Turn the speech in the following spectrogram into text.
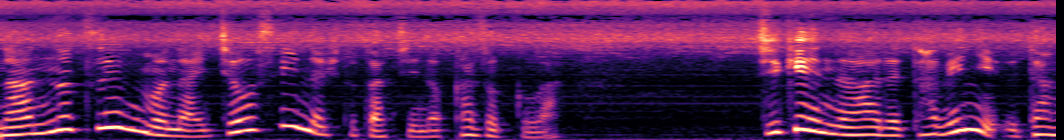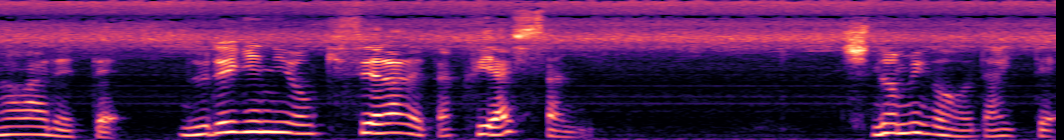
何の罪もない朝鮮の人たちの家族は事件のあるたびに疑われて濡れ衣を着せられた悔しさに忍び子を抱いて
